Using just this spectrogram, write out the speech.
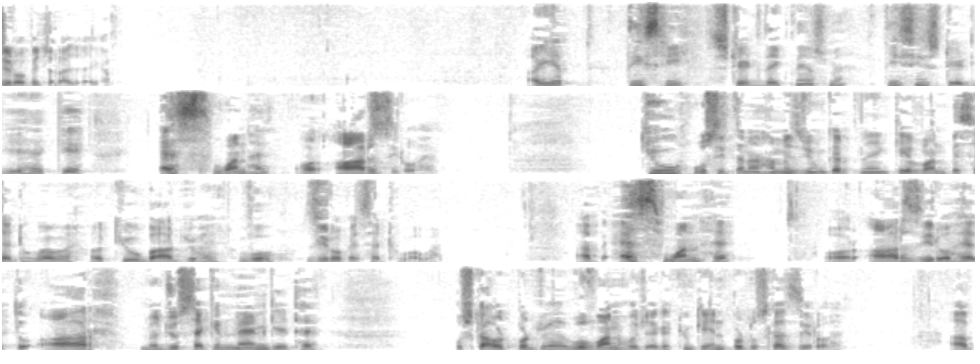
زیرو پہ چلا جائے گا آئیے تیسری اسٹیٹ دیکھتے ہیں اس میں تیسری اسٹیٹ یہ ہے کہ ایس ون ہے اور آر زیرو ہے کیو اسی طرح ہم ایزیوم کرتے ہیں کہ ون پہ سیٹ ہوا ہوا ہے اور کیو بار جو ہے وہ زیرو پہ سیٹ ہوا ہوا ہے اب ایس ون ہے اور آر زیرو ہے تو آر جو سیکنڈ مینڈ گیٹ ہے اس کا آؤٹ پٹ جو ہے وہ ون ہو جائے گا کیونکہ ان پٹ اس کا زیرو ہے اب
